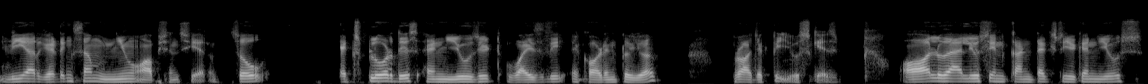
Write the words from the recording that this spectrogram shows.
we are getting some new options here. So explore this and use it wisely according to your project use case. All values in context you can use,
